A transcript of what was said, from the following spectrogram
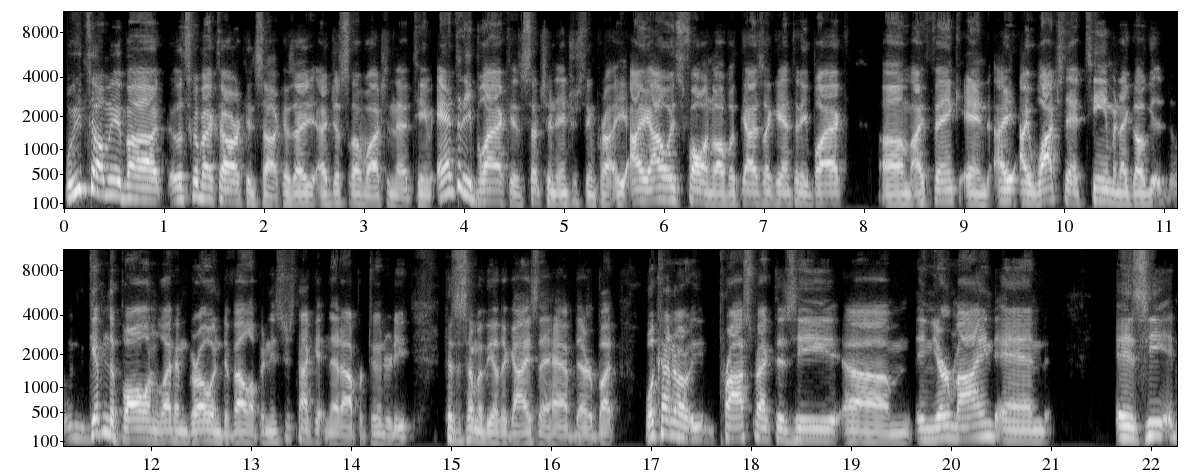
Will you tell me about? Let's go back to Arkansas because I, I just love watching that team. Anthony Black is such an interesting. Pro- I always fall in love with guys like Anthony Black. Um, I think, and I, I watch that team and I go, give him the ball and let him grow and develop. And he's just not getting that opportunity because of some of the other guys they have there. But what kind of prospect is he um, in your mind? And is he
